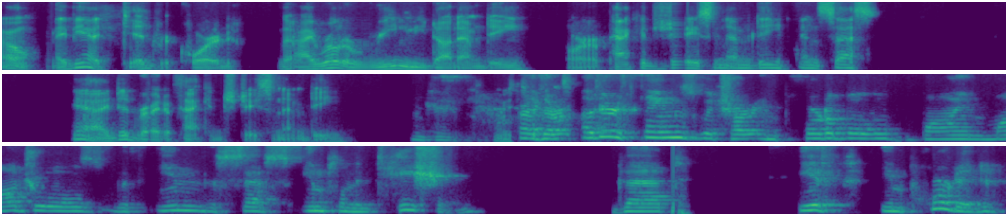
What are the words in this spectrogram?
Oh, maybe I did record. I wrote a readme.md or a package JSON MD in SES. Yeah, I did write a package JSON MD. Okay. Are there other things which are importable by modules within the SES implementation that if imported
